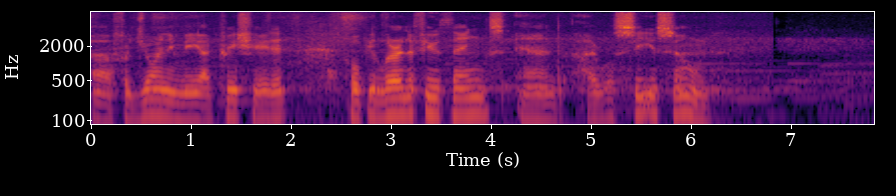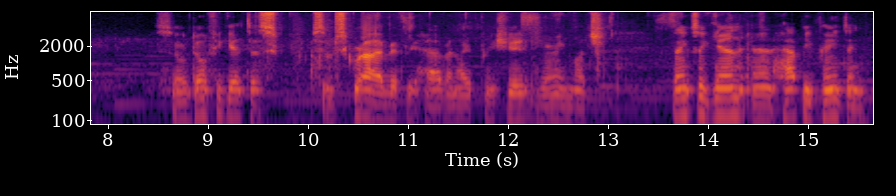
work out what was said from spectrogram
uh, for joining me. I appreciate it. Hope you learned a few things, and I will see you soon. So don't forget to subscribe if you haven't. I appreciate it very much. Thanks again, and happy painting.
